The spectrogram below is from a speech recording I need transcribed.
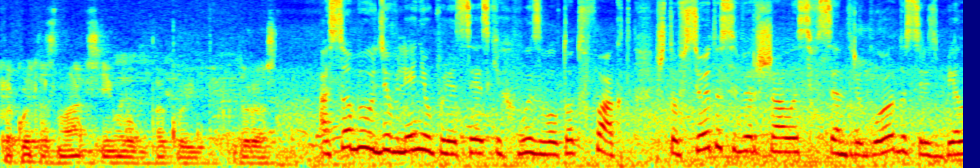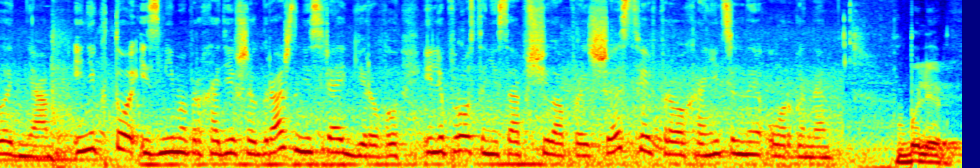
Какой-то знак, символ такой дурацкий. Особое удивление у полицейских вызвал тот факт, что все это совершалось в центре города средь бела дня. И никто из мимо проходивших граждан не среагировал или просто не сообщил о происшествии в правоохранительные органы. Были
